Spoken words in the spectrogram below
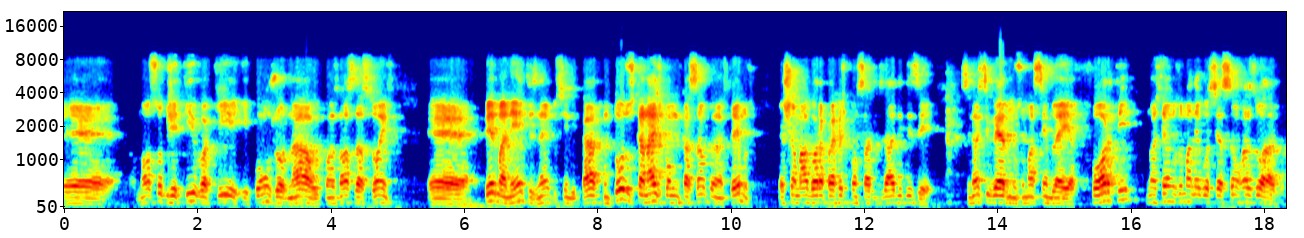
é, nosso objetivo aqui, e com o jornal, e com as nossas ações é, permanentes né, do sindicato, com todos os canais de comunicação que nós temos, é chamar agora para a responsabilidade e dizer: se nós tivermos uma assembleia forte, nós temos uma negociação razoável.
